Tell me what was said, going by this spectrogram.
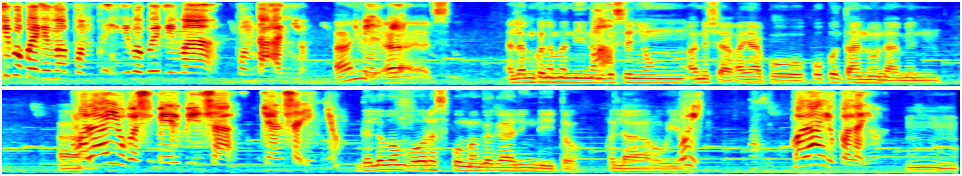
Hindi ba pwede mapunta, hindi ba pwede mapuntahan niyo? Ay, ah, s- alam ko naman Ninang gusto niyong ano siya, kaya po pupuntahan no namin. Ah, Malayo ba si Melvin sa, dyan sa inyo? dalawang oras po manggagaling dito, kala kuya. Uy, malayo pala yun. Mm,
